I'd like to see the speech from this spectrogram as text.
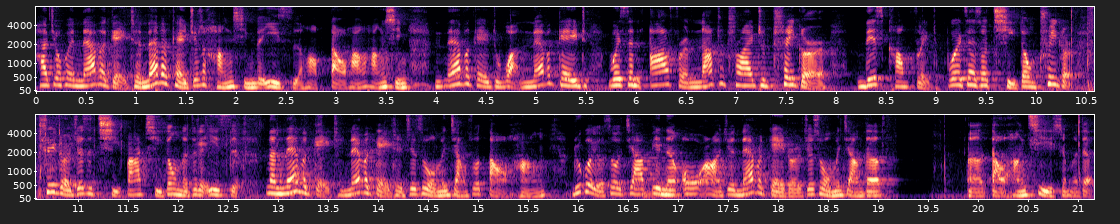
他就会 navigate，navigate 就是航行的意思哈，导航航行，navigate what？navigate with an effort not to try to trigger this conflict，不会再说启动 trigger，trigger 就是启发启动的这个意思。那 navigate，navigate 就是我们讲说导航，如果有时候加变成 or 就 navigator 就是我们讲的。呃，导航器什么的。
